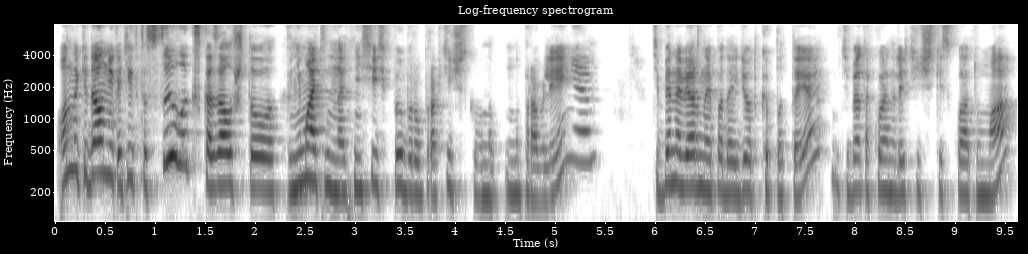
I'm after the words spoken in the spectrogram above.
Он накидал мне каких-то ссылок, сказал, что внимательно отнесись к выбору практического направления. Тебе, наверное, подойдет КПТ, у тебя такой аналитический склад ума.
